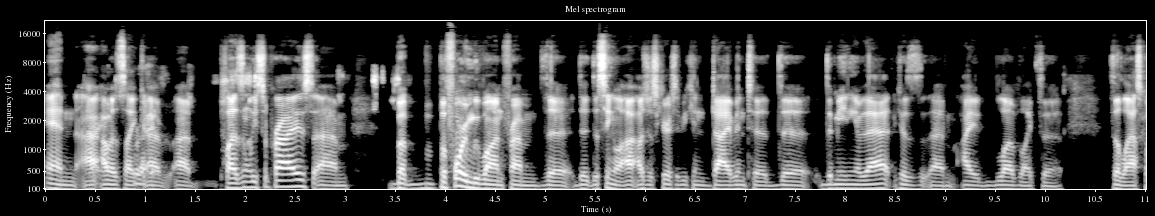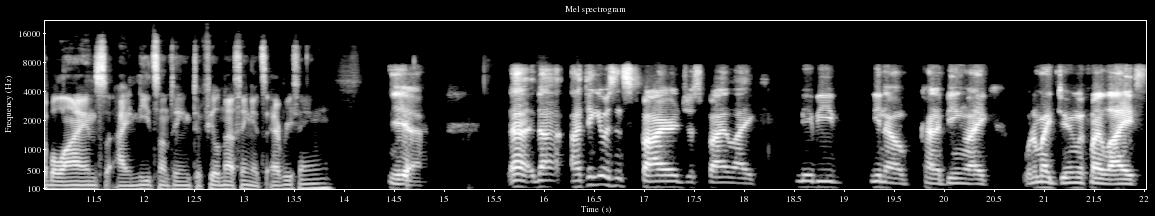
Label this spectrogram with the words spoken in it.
and I, I was like Right. uh, uh, pleasantly surprised. Um, but b- before we move on from the, the the single, I, I was just curious if you can dive into the the meaning of that because um, I love like the the last couple lines. I need something to feel nothing. It's everything. Yeah. That, I think it was inspired just by like maybe, you know, kind of being like, what am I doing with my life?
